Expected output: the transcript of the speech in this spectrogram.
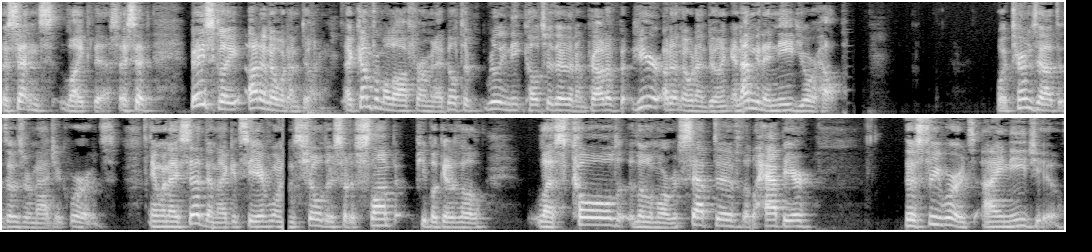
a sentence like this. I said, basically, I don't know what I'm doing. I come from a law firm and I built a really neat culture there that I'm proud of, but here I don't know what I'm doing and I'm going to need your help. Well, it turns out that those were magic words. And when I said them, I could see everyone's shoulders sort of slump. People get a little less cold, a little more receptive, a little happier. Those three words, I need you,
